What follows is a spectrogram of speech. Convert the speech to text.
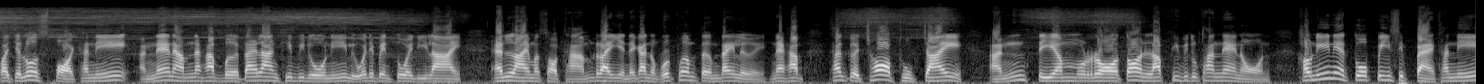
p a j e r o Sport คันนี้ อันแนะนำนะครับ เบอร์ใต้ล่างคลิปวิดีโอนี้ หรือว่าจะเป็นตัวดีไลน์แอดไลน์มาสอบถามรายละเอียดในการออกรถเพิ่มเติมได้เลยนะครับ ถ้าเกิดชอบถูกใจ อันเตรียมรอต้อนรับพี่ๆทุกท่านแน่นอน คราวนี้เนี่ยตัวปี 18 คันนี้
